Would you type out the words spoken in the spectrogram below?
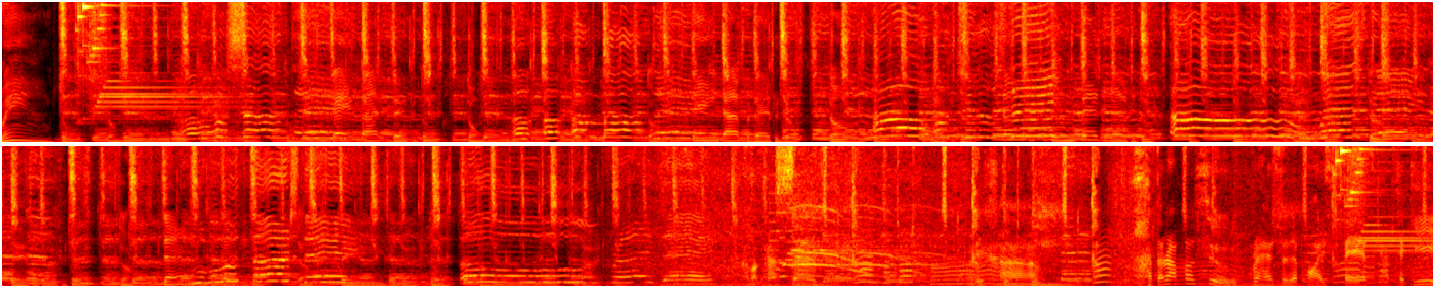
วสวัสดีครับขอต้อนรับเข้าสู่ Grand Center Point Space ครับเจ็กกี้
